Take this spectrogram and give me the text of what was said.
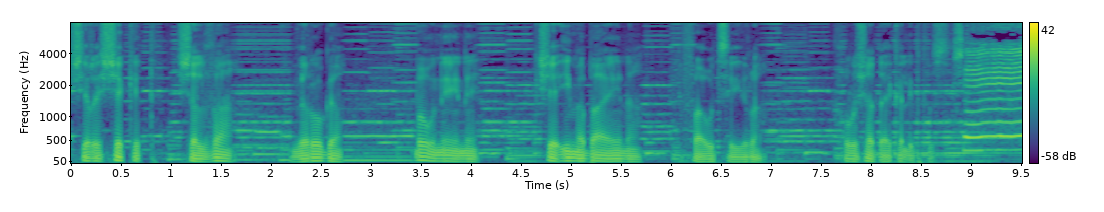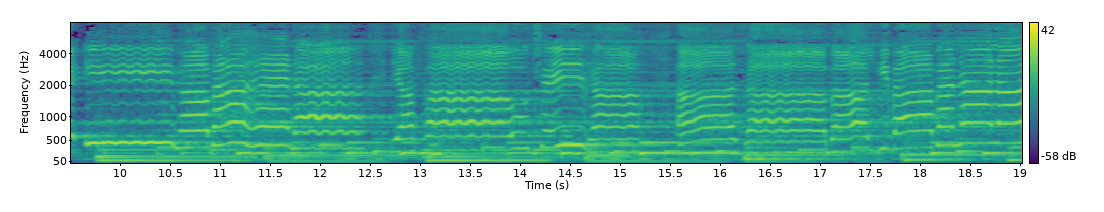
שירי שקט, שלווה ורוגע. בואו נהנה, כשאימא באה הנה, יפה וצעירה, חורשת האקליפטוס. שאימא באה הנה, יפה וצעירה, אז אבא על גבעה בנה לה.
